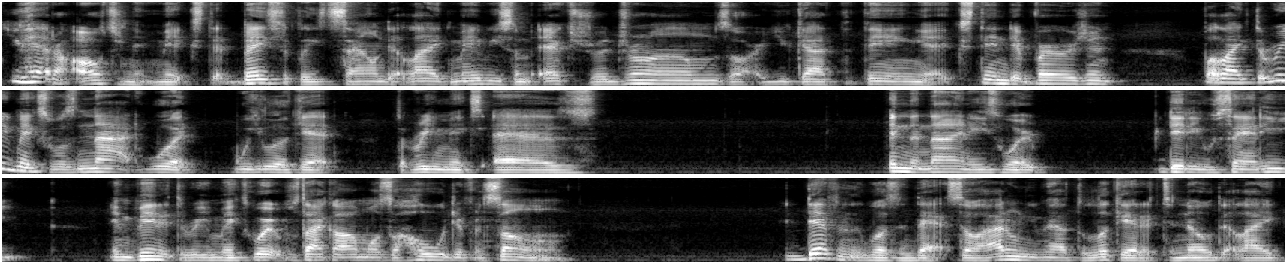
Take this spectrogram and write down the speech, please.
you had an alternate mix that basically sounded like maybe some extra drums or you got the thing extended version. But like the remix was not what we look at the remix as in the 90s where Diddy was saying he invented the remix where it was like almost a whole different song. It definitely wasn't that. So I don't even have to look at it to know that like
